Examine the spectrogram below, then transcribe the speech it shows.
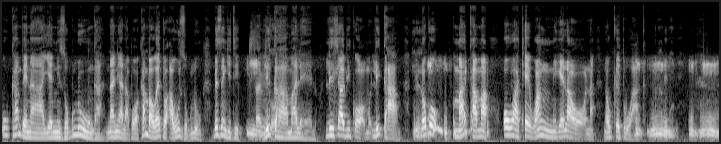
ukhambe naye nizokulunga. Nani yalapho wakhamba wedwa awuzokulunga. Bese ngithi ligama lelo lihlaba ikomo ligama. Lokho magama owakhe wanginikela wona nawuqeda wakhe Mhm. Mhm.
